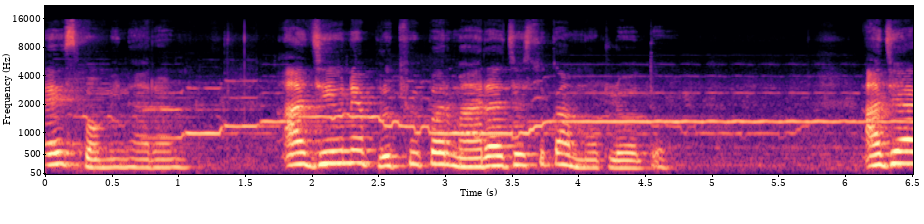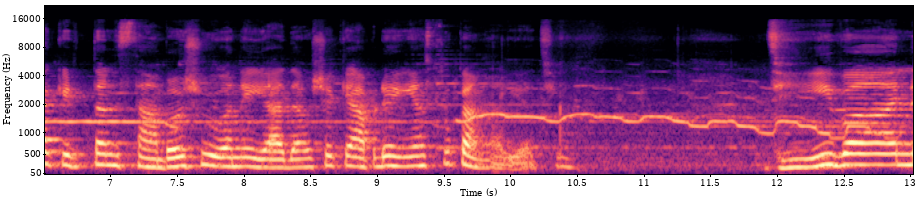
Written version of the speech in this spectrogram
જય સ્વામિનારાયણ. આ જીવને પૃથ્વી પર મહારાજે શું કામ મોકલ્યો હતો? આજે આ કીર્તન સાંભળશું અને યાદ આવશે કે આપણે અહીંયા શું કામ આવ્યા છીએ. જીવન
